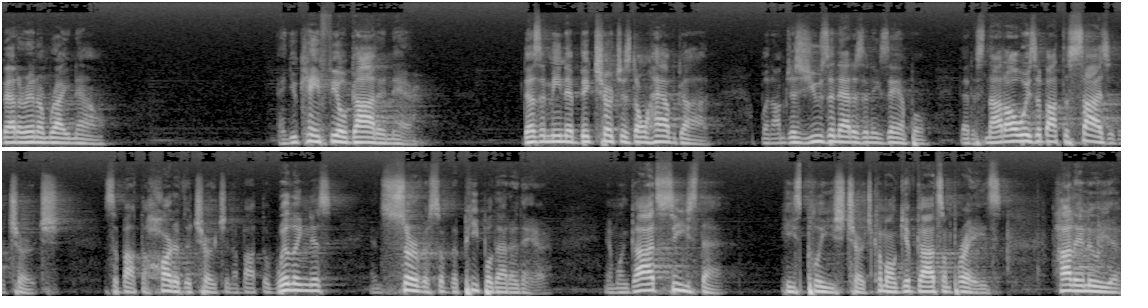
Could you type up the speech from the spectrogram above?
that are in them right now. And you can't feel God in there. Doesn't mean that big churches don't have God, but I'm just using that as an example that it's not always about the size of the church, it's about the heart of the church and about the willingness and service of the people that are there. And when God sees that, He's pleased, church. Come on, give God some praise. Hallelujah.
